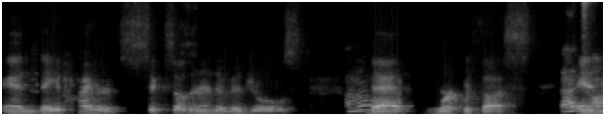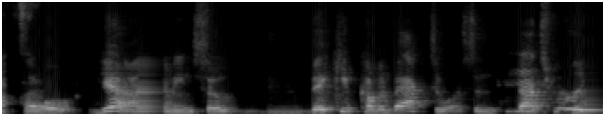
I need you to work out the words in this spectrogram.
and they've hired six other individuals oh. that work with us that's and awesome. so, yeah, I mean, so they keep coming back to us, and mm-hmm. that's really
